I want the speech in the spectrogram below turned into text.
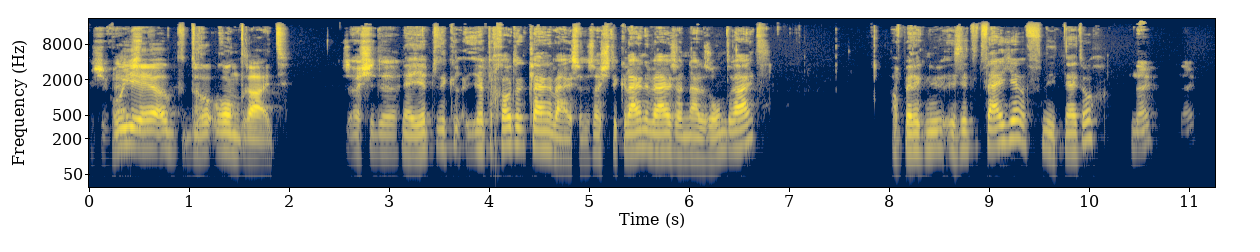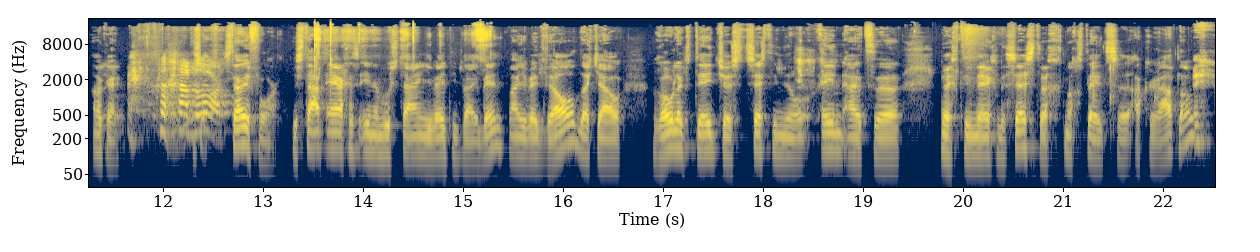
Dus je Hoe je je ook ronddraait. Dus als je de. Nee, je hebt de, je hebt de grote en kleine wijzer. Dus als je de kleine wijzer naar de zon draait. Of ben ik nu. Is dit het feitje of niet? Nee, toch? Nee. nee. Oké. Okay. Ga door. Stel je voor, je staat ergens in een woestijn, je weet niet waar je bent, maar je weet wel dat jouw Rolex Datejust 1601 uit uh, 1969 nog steeds uh, accuraat loopt.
